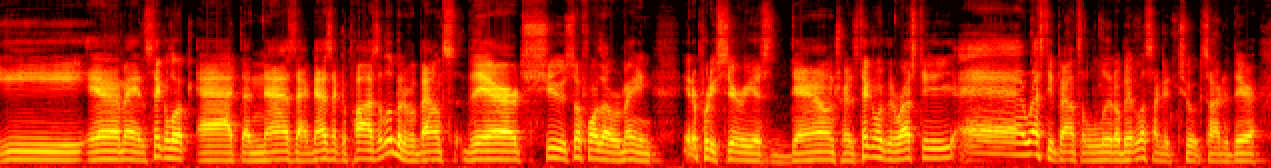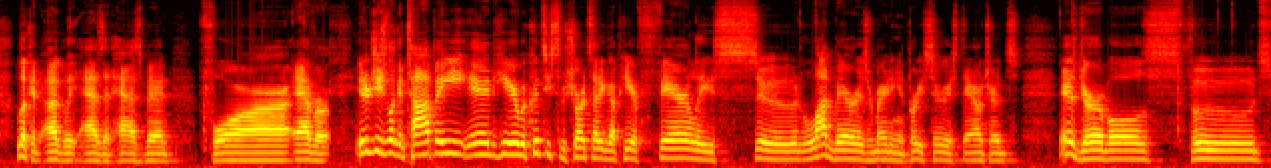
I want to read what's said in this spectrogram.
EMA. Let's take a look at the NASDAQ. NASDAQ composite, a little bit of a bounce there too. So far, though, remaining in a pretty serious downtrend. Let's take a look at the Rusty. Eh, Rusty bounce a little bit. Let's not get too excited there. Looking ugly as it has been forever. Energy's looking toppy in here. We could see some short setting up here fairly soon. A lot of areas remaining in pretty serious downtrends. There's durables, foods,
